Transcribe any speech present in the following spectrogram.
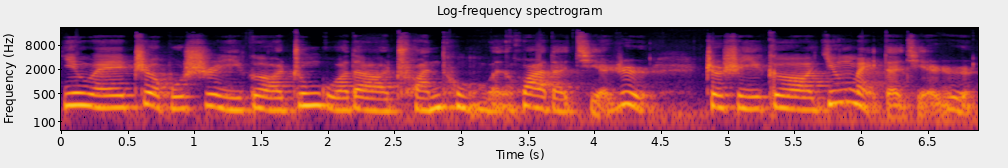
因为这不是一个中国的传统文化的节日。这是一个英美的节日，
